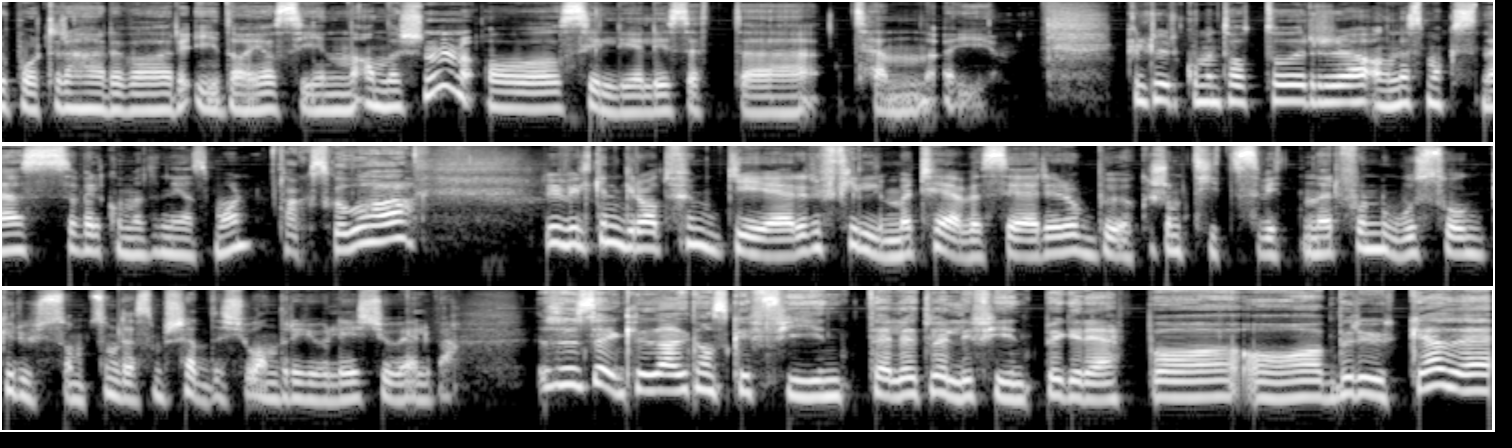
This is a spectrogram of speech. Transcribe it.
Reportere her det var Ida Yasin Andersen og Silje Lisette Tennøy. Kulturkommentator Agnes Moxnes, velkommen til Nyhetsmorgen. Takk skal du ha. I hvilken grad fungerer filmer, TV-serier og bøker som tidsvitner for noe så grusomt som det som skjedde 22.07.2011? Jeg syns egentlig det er et ganske fint, eller et veldig fint begrep å, å bruke. Det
